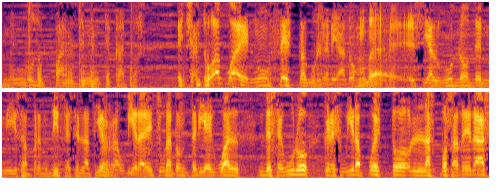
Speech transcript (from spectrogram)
Menudo par de mentecatos. Echando agua en un cesto agujereado. Si alguno de mis aprendices en la tierra hubiera hecho una tontería igual, de seguro que les hubiera puesto las posaderas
